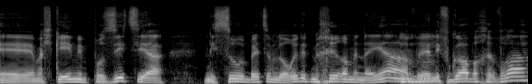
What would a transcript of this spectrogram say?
אה, משקיעים עם פוזיציה ניסו בעצם להוריד את מחיר המניה mm-hmm. ולפגוע בחברה.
